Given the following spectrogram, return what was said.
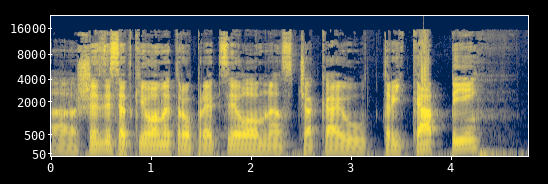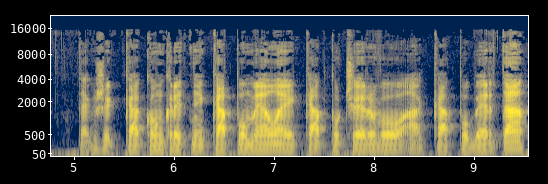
60 km pred cieľom nás čakajú 3 kapy, takže ka, konkrétne Capo Mele, Capo Červo a Capo Berta.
